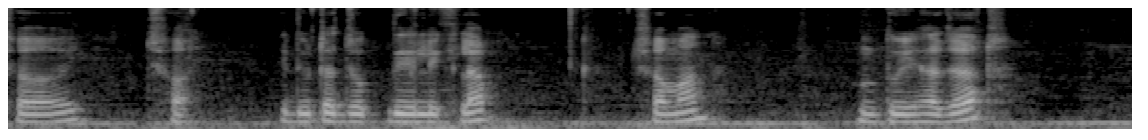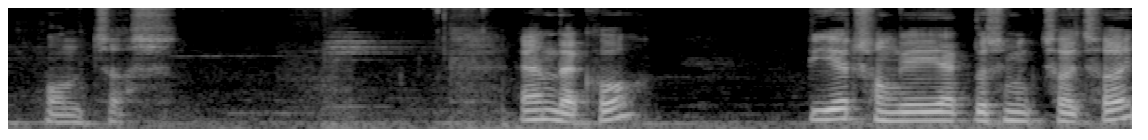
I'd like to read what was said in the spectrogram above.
ছয় ছয়। এই দুটা যোগ দিয়ে লিখলাম, সমান দুই হাজার পঞ্চাশ। এখন দেখো পি এর সঙ্গে এই এক দশমিক ছয় ছয়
